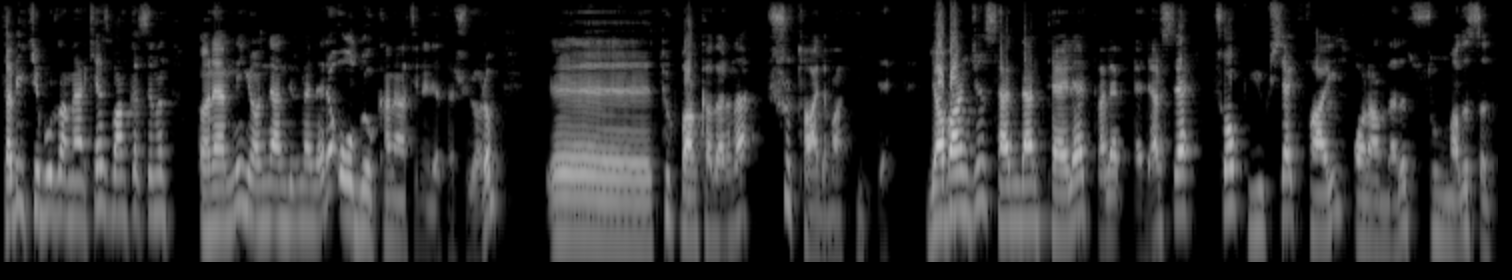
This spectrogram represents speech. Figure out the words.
tabii ki burada Merkez Bankası'nın önemli yönlendirmeleri olduğu kanaatini de taşıyorum. Ee, Türk bankalarına şu talimat gitti. Yabancı senden TL talep ederse çok yüksek faiz oranları sunmalısın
